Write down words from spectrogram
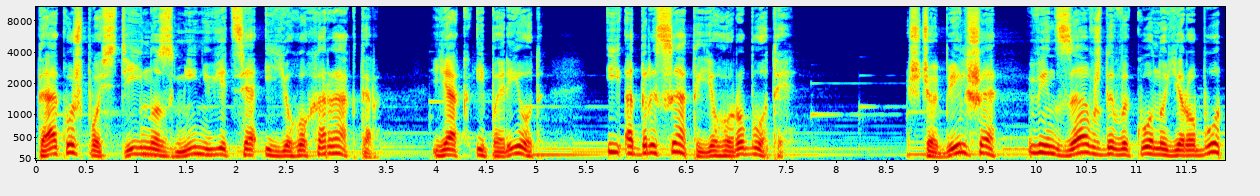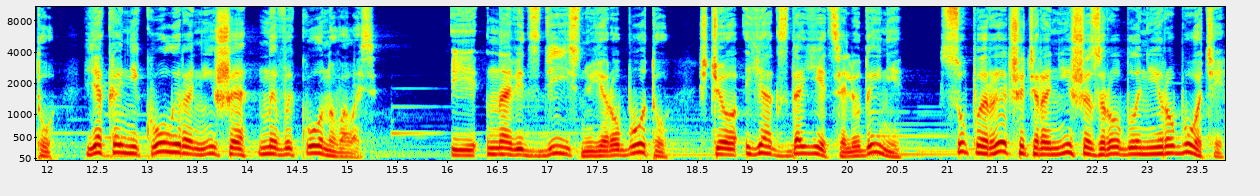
також постійно змінюється і його характер, як і період, і адресати його роботи. Що більше, він завжди виконує роботу, яка ніколи раніше не виконувалась, і навіть здійснює роботу, що, як здається людині, суперечить раніше зробленій роботі,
